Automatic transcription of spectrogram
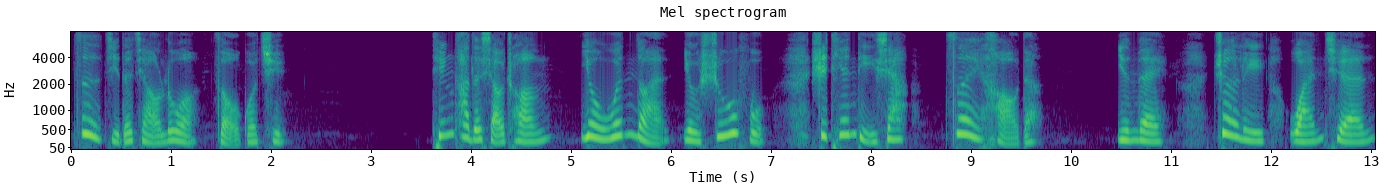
自己的角落走过去。婷卡的小床又温暖又舒服，是天底下最好的，因为。这里完全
